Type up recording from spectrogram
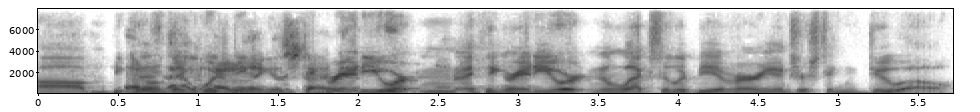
um, because think- that would I don't be, think it's I think time yet. Randy Orton. I think Randy Orton and Alexa would be a very interesting duo,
